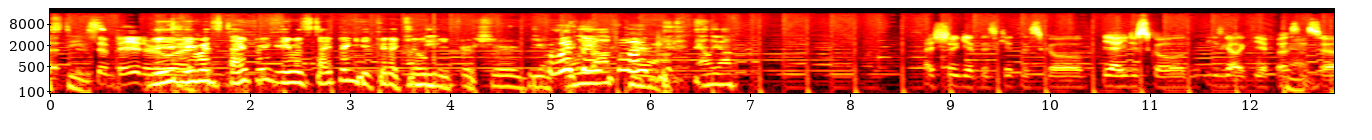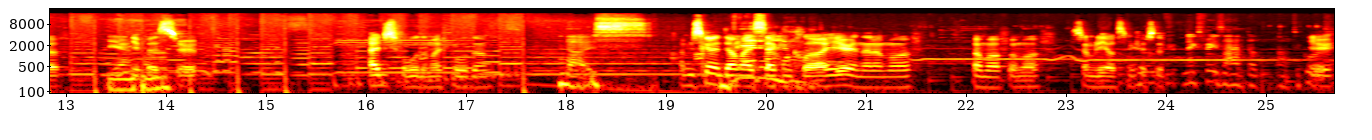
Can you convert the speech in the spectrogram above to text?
Steve. it's a bait or He, what? he was typing. He was typing. He could have killed me for sure. dude. What the fuck? Para. Elioth. I should get this kid to skull. Yeah, he just skulled. He's got like DFS Yeah. and stuff. Yeah. I'm DFS cert. I just fooled him. I fooled him. Nice. I'm just gonna dump my second claw here and then I'm off. I'm off, I'm off. Somebody else can catch the. Next phase, I have to. Uh, to Here.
